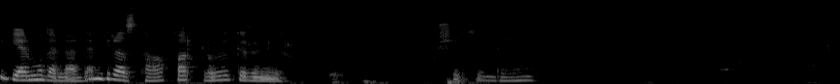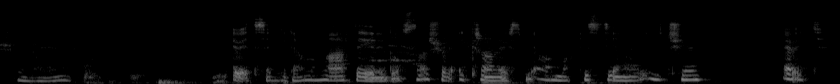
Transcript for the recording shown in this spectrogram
Bir diğer modellerden biraz daha farklı görünüyor. Bu şekilde. Şöyle. Evet sevgili hanımlar, değerli dostlar, şöyle ekran resmi almak isteyenler için. Evet,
